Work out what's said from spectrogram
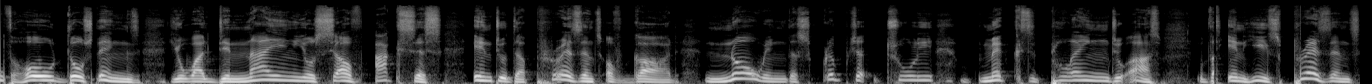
withhold those things, you are denying yourself access into the presence of God, knowing the scripture truly makes it plain to us that in His presence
